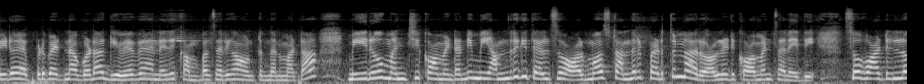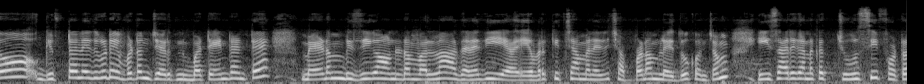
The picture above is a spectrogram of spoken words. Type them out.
వీడియో ఎప్పుడు పెట్టినా కూడా గివ్ అవే అనేది కంపల్సరీగా ఉంటుందన్నమాట. మీరు మంచి కామెంట్ అండి. మీ అందరికీ తెలుసు ఆల్మోస్ట్ అందరు పెడుతున్నారు ఆల్రెడీ కామెంట్స్ అనేది. సో వాటిల్లో గిఫ్ట్ అనేది కూడా ఇవ్వడం జరుగుతుంది. బట్ ఏంటంటే మేడం బిజీగా ఉండడం వల్ల అది అనేది ఎవరికి ఇచ్చామనేది చెప్పడం లేదు. కొంచెం ఈసారి కనుక చూసి ఫోటో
